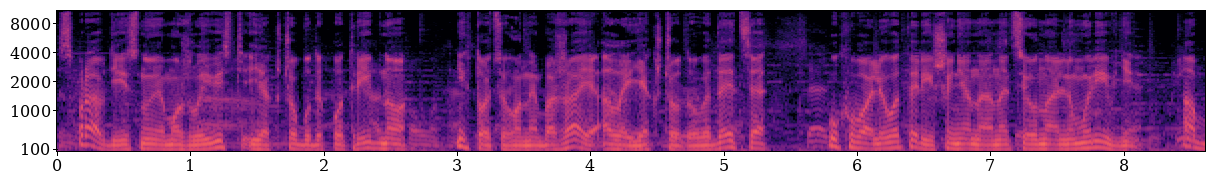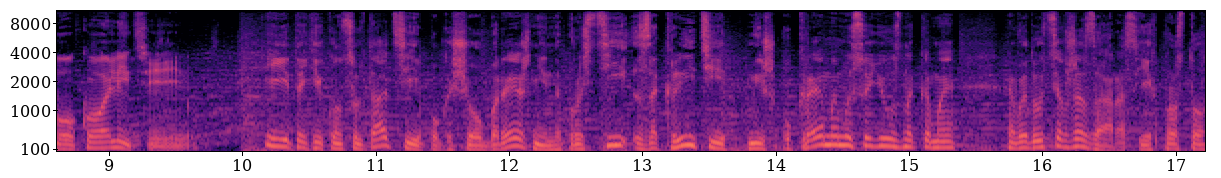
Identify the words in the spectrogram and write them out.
справді існує можливість, якщо буде потрібно, ніхто цього не бажає, але якщо доведеться, ухвалювати рішення на національному рівні або коаліцією. І такі консультації, поки що обережні, непрості, закриті між окремими союзниками, ведуться вже зараз. Їх просто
